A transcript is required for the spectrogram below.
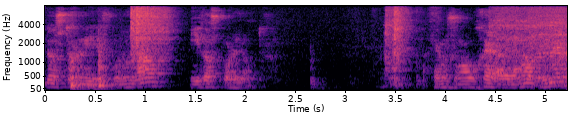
dos tornillos por un lado y dos por el otro. Hacemos un agujero de ganado primero.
